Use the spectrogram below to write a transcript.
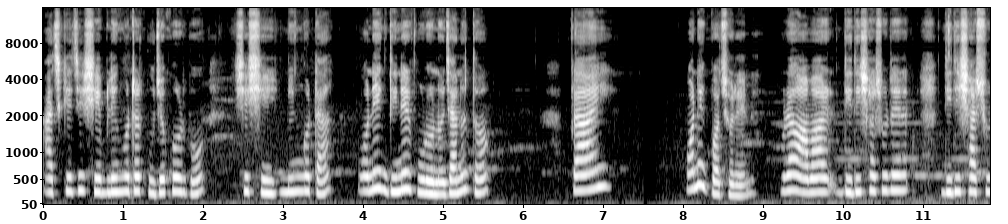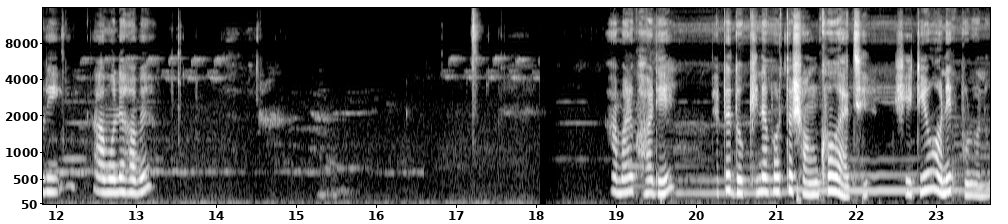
আজকে যে শিবলিঙ্গটার পুজো করব সেই শিবলিঙ্গটা অনেক দিনের পুরনো, জানো তো? প্রায় অনেক বছরের। ওরা আমার দিদি শাশুড়ের, দিদি শাশুড়ি আমলে হবে। আমার ঘরে একটা দক্ষিণাবর্ত শঙ্খও আছে। সেটিও অনেক পুরনো।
